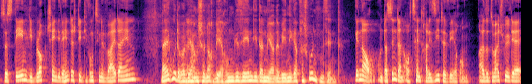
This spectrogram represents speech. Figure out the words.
System, die Blockchain, die dahinter steht, die funktioniert weiterhin. Naja gut, aber wir ähm, haben schon noch Währungen gesehen, die dann mehr oder weniger verschwunden sind. Genau, und das sind dann auch zentralisierte Währungen. Also zum Beispiel der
